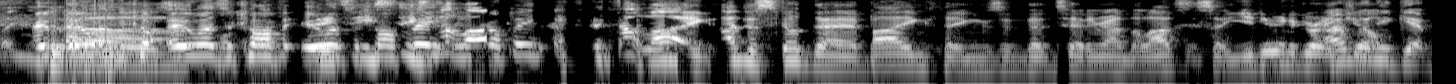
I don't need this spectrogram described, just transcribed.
Like, Who, who, wants a who wants a coffee? Who wants a coffee? he's not It's not lying. I just stood there buying things and then turning around the lads and say, "You're doing a great I'm job." going to get.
